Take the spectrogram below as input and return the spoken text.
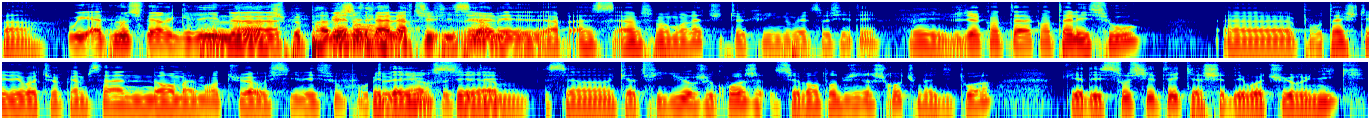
Enfin. Oui, atmosphère green. non, euh, tu peux pas végétal mettre- mais non, mais à, à ce- à ce moment-là, tu te crées une nouvelle société. Oui. Je veux dire, quand tu as, les sous euh, pour t'acheter des voitures comme ça, normalement, tu as aussi les sous pour Mais te d'ailleurs, c'est euh, c'est un cas de figure, je crois. J'avais entendu dire, je crois que tu me l'as dit toi, qu'il y a des sociétés qui achètent des voitures uniques.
